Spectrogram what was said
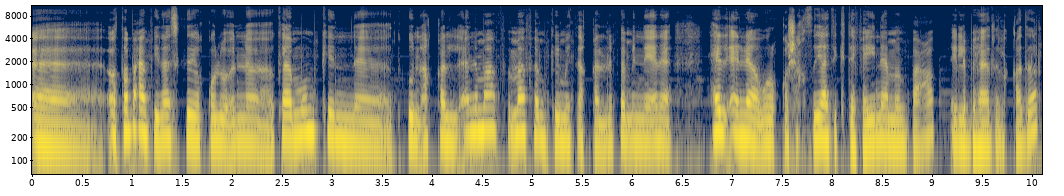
آه طبعا في ناس كثير يقولوا إنه كان ممكن آه، تكون أقل. أنا ما ما فهم كلمة أقل. نفهم إني أنا هل أنا وشخصياتي اكتفينا من بعض إلا بهذا القدر؟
